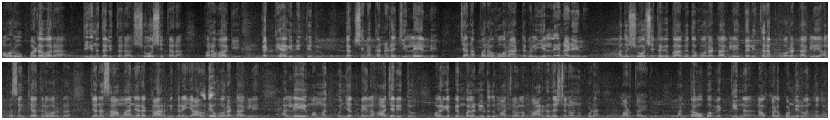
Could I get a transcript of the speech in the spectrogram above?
ಅವರು ಬಡವರ ದೀನದಲಿತರ ಶೋಷಿತರ ಪರವಾಗಿ ಗಟ್ಟಿಯಾಗಿ ನಿಂತಿದ್ದರು ದಕ್ಷಿಣ ಕನ್ನಡ ಜಿಲ್ಲೆಯಲ್ಲಿ ಜನಪರ ಹೋರಾಟಗಳು ಎಲ್ಲೇ ನಡೆಯಲಿ ಅದು ಶೋಷಿತ ವಿಭಾಗದ ಹೋರಾಟ ಆಗಲಿ, ದಲಿತರ ಹೋರಾಟ ಆಗಲಿ, ಅಲ್ಪಸಂಖ್ಯಾತರ ಹೋರಾಟ, ಜನಸಾಮಾನ್ಯರ ಕಾರ್ಮಿಕರ ಯಾವುದೇ ಹೋರಾಟ ಆಗಲಿ, ಅಲ್ಲಿ ಮೊಹಮ್ಮದ್ ಕುಂಜತ್ ಬೈಲ್ ಹಾಜರಿದ್ದು, ಅವರಿಗೆ ಬೆಂಬಲ ನೀಡುವುದು ಮಾತ್ರವಲ್ಲ, ಮಾರ್ಗದರ್ಶನವನ್ನು ಕೂಡ ಮಾಡ್ತಾ ಇದ್ರು. ಅಂಥ ಒಬ್ಬ ವ್ಯಕ್ತಿನ ನಾವು ಕಳ್ಕೊಂಡಿರುವಂಥದ್ದು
